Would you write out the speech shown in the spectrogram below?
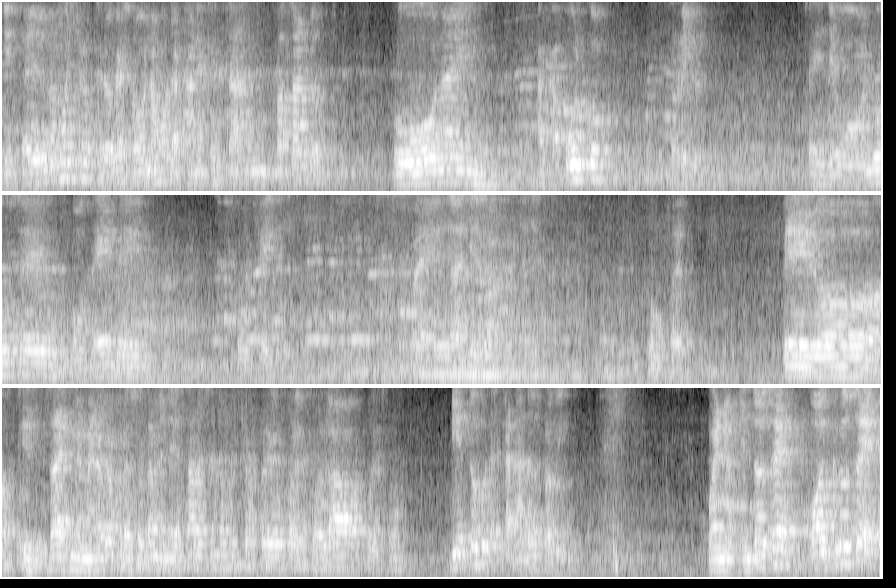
y está lloviendo mucho, creo que son unos huracanes que están pasando. Hubo una en Acapulco, horrible. Se llevó luces, hoteles. Eso fue ayer. Todo feo. Pero, y, ¿sabes? Me imagino que por eso también debe haciendo mucho frío por estos lados, por eso. Vientos huracanados, Robin. Bueno, entonces hoy crucé,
